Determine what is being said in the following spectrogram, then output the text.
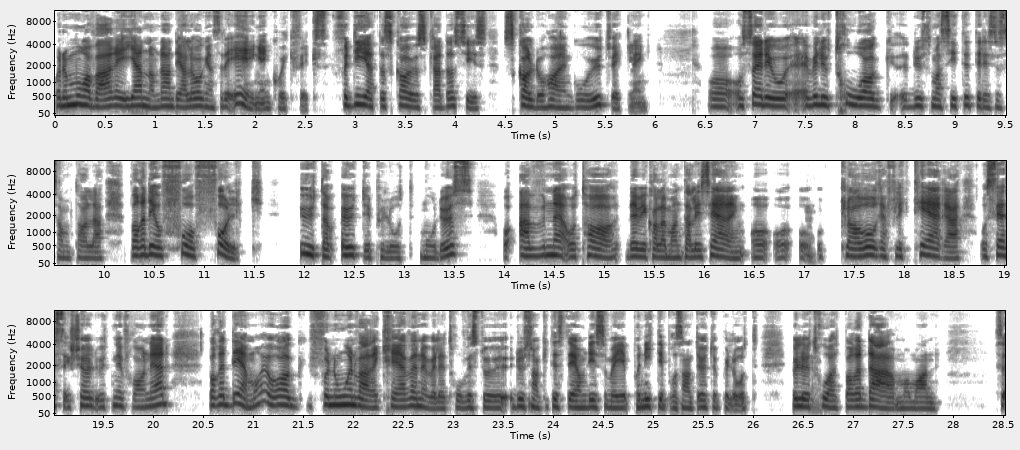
Og det må være gjennom den dialogen, så det er ingen quick fix. Fordi at det skal jo skreddersys, skal du ha en god utvikling. Og, og så er det jo, jeg vil jo tro òg, du som har sittet i disse samtalene, bare det å få folk ut av autopilotmodus og evne å ta det vi kaller mentalisering, og, og, og, og klare å reflektere og se seg sjøl utenfra og ned, bare det må jo òg for noen være krevende, vil jeg tro. Hvis du, du snakket i sted om de som er på 90% autopilot, vil jeg tro at bare der må man så,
